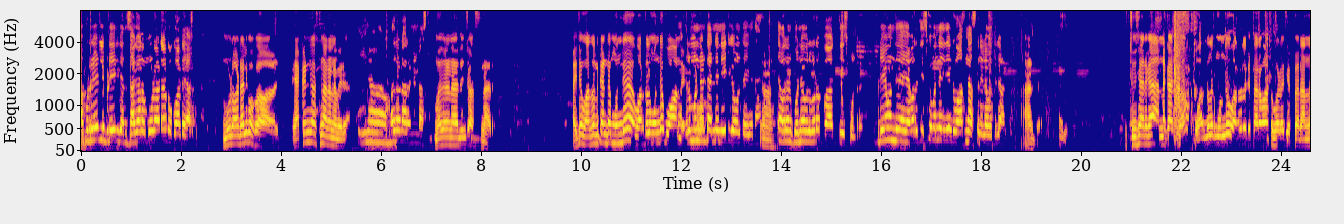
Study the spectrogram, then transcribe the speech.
అప్పుడు రేట్లు ఇప్పుడు ఏంటి కదా సగానం మూడు ఆటోలకు ఒక ఆటో వేస్తున్నారు. మూడు ఆటోలకి ఒక ఎక్కడి నుంచి వస్తున్నారన్న మీరు? మధురనారాయణ నుండి వస్తున్నారు. మధురనగర్ నుంచి వస్తున్నారు. అయితే వరదల కంటే ముందే వరదల ముందే బాగుంది. ఇళ్ళ ముందు అంటే అన్ని నీట్గా ఉంటాయి కదా. ఎవరైనా కొనేవాళ్ళు కూడా బాగా తీసుకుంటారు. ఇప్పుడు ఏముంది ఎవరు తీసుకోమన్నా ఇదేంటి వాసన వస్తాను ఇలా వద్దులే చూశారుగా అన్న కష్టం. వరదలకు ముందు వరదలకు తర్వాత కూడా చెప్పారు అన్న.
